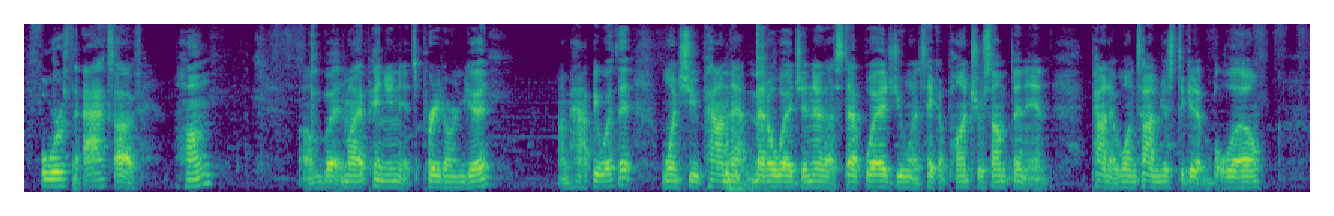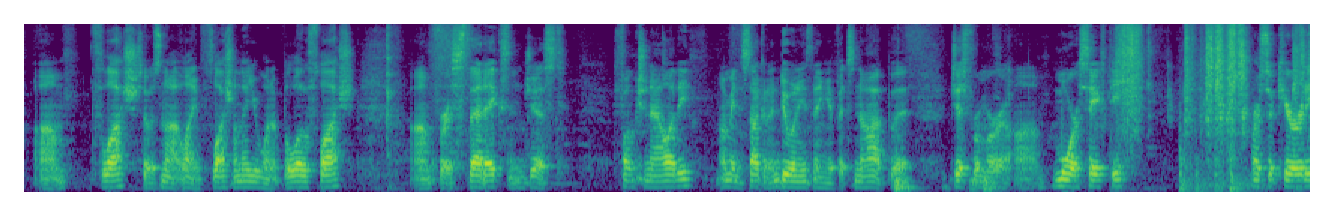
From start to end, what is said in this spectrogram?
fourth axe I've hung. Um, but in my opinion, it's pretty darn good. I'm happy with it. Once you pound that metal wedge in there, that step wedge, you want to take a punch or something and pound it one time just to get it below um, flush. So it's not lying flush on there. You want it below flush um, for aesthetics and just functionality. I mean, it's not going to do anything if it's not, but just for more, um, more safety or security,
